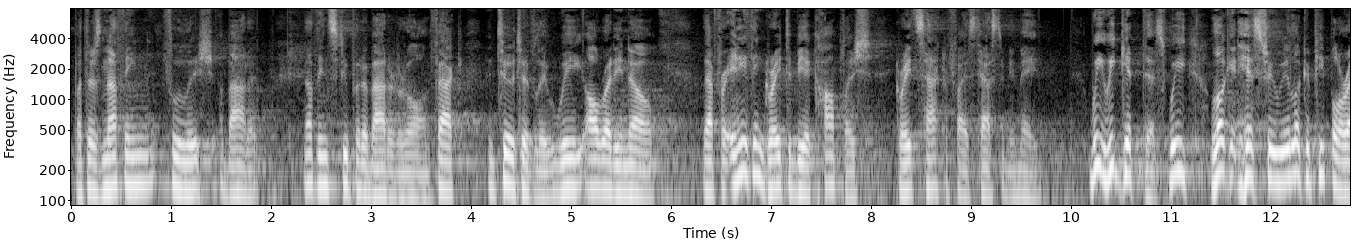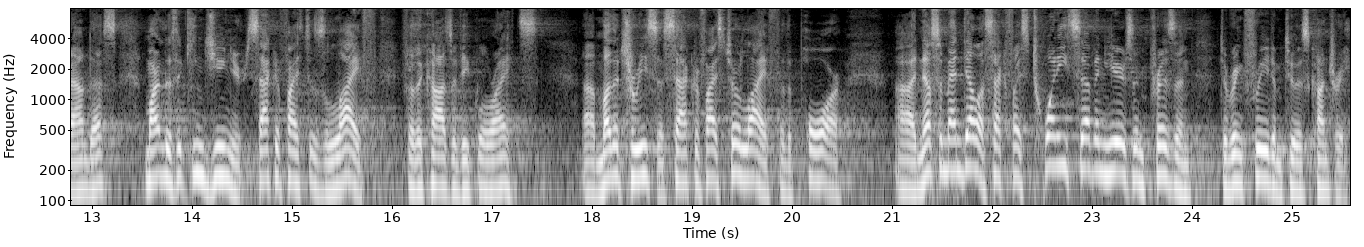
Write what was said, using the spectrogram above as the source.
but there's nothing foolish about it. Nothing stupid about it at all. In fact, intuitively, we already know that for anything great to be accomplished, great sacrifice has to be made. We, we get this. We look at history, we look at people around us. Martin Luther King Jr. sacrificed his life for the cause of equal rights. Uh, Mother Teresa sacrificed her life for the poor. Uh, Nelson Mandela sacrificed 27 years in prison to bring freedom to his country.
